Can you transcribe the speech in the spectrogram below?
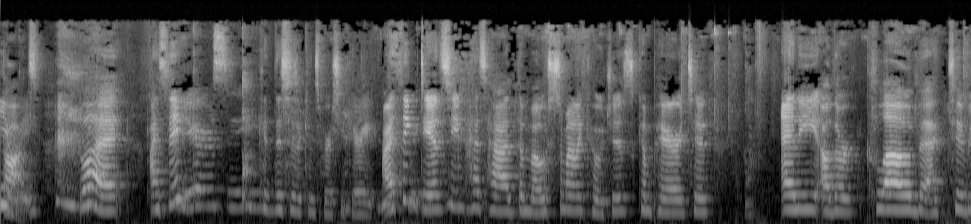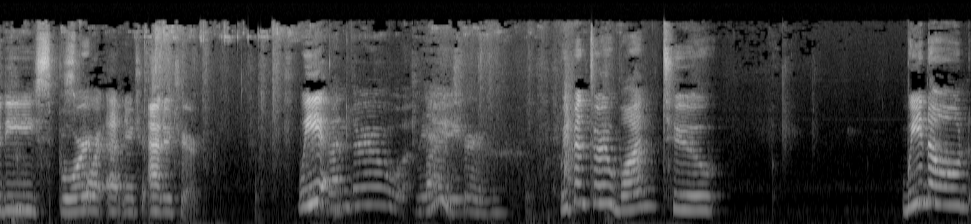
thoughts. But I think Conspiracy. this is a conspiracy theory. I think dance team has had the most amount of coaches compared to any other club, activity, sport, Sport at New Trier. at New Trier. We We've been through, Very like. We've been through one, two. We known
